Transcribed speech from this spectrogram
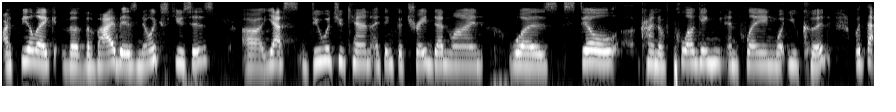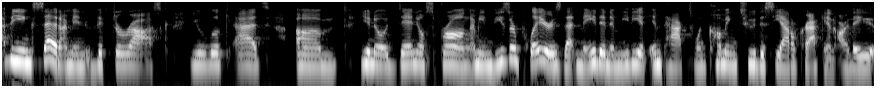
I feel like the the vibe is no excuses. Uh, yes, do what you can. I think the trade deadline was still kind of plugging and playing what you could. But that being said, I mean, Victor Rask, you look at, um, you know, Daniel Sprong. I mean, these are players that made an immediate impact when coming to the Seattle Kraken. Are they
